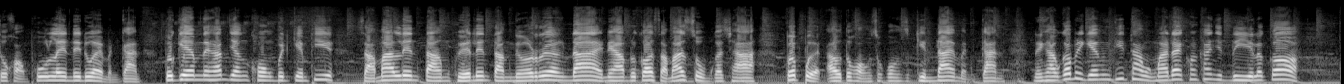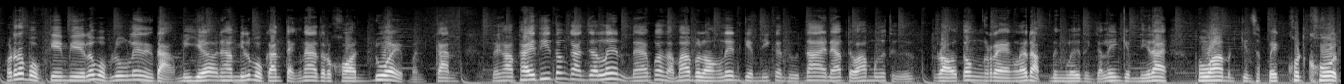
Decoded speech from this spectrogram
ตัวของผู้เล่นได้ด้วยเหมือนกัน ตัวเกมนะครับยังคงเป็นเกมที่สามารถเล่นตามเควสเล่นตามเนื้อเรื่องได้นะครับแล้วก็สามารถสุ่มกระชา เพื่อเปิดเอาตัวของสกงสกินได้เหมือนกันนะครับก็เป็นเกมที่ทำออกมาได้ค่อนข้างจะดี แล้วก็ ระบบ gameplay ระบบลูกเล่นต่างๆ มีเยอะนะครับมีระบบการแต่งหน้าตัวละครด้วยเหมือนกัน นะครับใครที่ต้องการจะเล่นนะครับก็สามารถไปลองเล่นเกมนี้กันดูได้นะครับแต่ว่ามือถือเราต้องแรงระดับหนึ่งเลยถึงจะเล่นเกมนี้ได้ เพราะว่ามันกินสเปคโคตร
